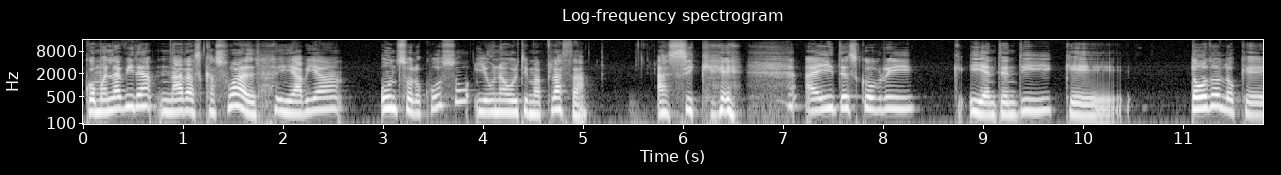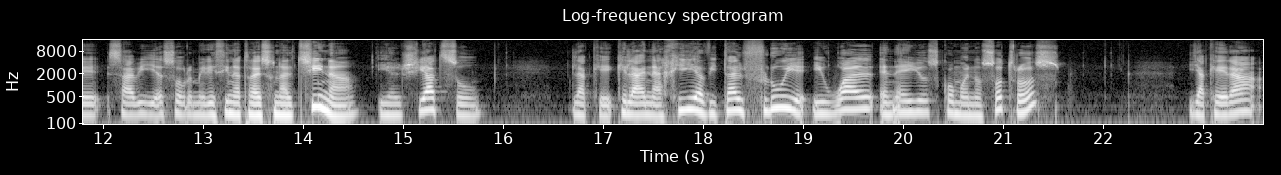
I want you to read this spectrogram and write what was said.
Como en la vida, nada es casual y había un solo curso y una última plaza. Así que ahí descubrí y entendí que todo lo que sabía sobre medicina tradicional china y el shiatsu, que, que la energía vital fluye igual en ellos como en nosotros, ya que era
